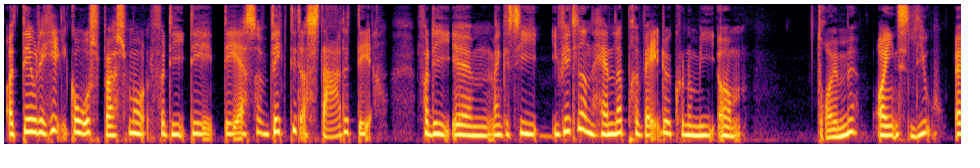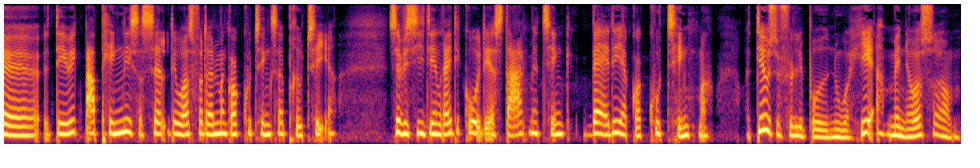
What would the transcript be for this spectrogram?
og det er jo det helt gode spørgsmål, fordi det, det er så vigtigt at starte der. Fordi øh, man kan sige, at i virkeligheden handler privatøkonomi om drømme og ens liv. Øh, det er jo ikke bare penge i sig selv, det er jo også, hvordan man godt kunne tænke sig at prioritere. Så jeg vil sige, det er en rigtig god idé at starte med at tænke, hvad er det, jeg godt kunne tænke mig? Og det er jo selvfølgelig både nu og her, men også om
